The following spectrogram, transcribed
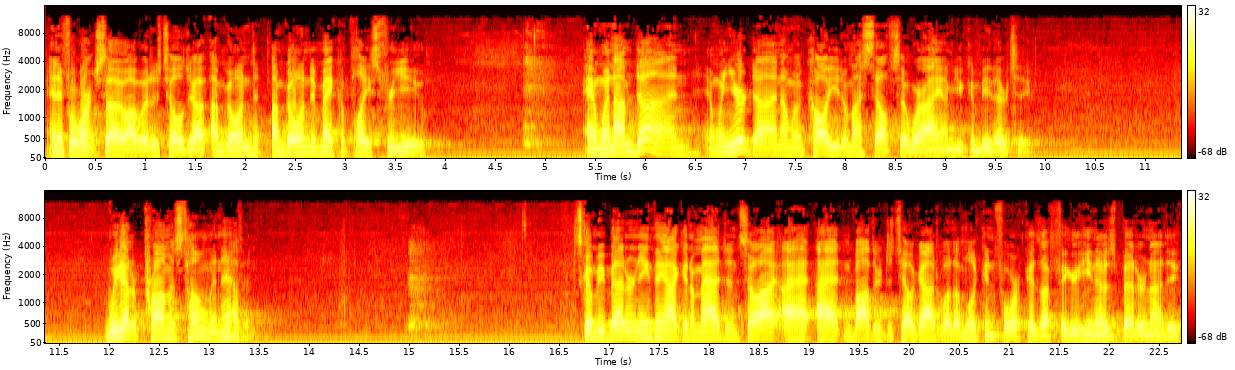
and if it weren't so, I would have told you, I'm going, I'm going to make a place for you. And when I'm done, and when you're done, I'm going to call you to myself so where I am, you can be there too. We got a promised home in heaven. It's going to be better than anything I can imagine, so I, I, I hadn't bothered to tell God what I'm looking for because I figure He knows better than I do.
